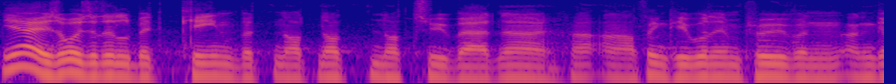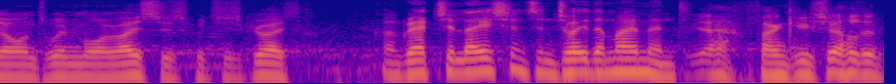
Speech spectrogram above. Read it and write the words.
Yeah, he's always a little bit keen, but not not not too bad. No, I, I think he will improve and, and go on to win more races, which is great. Congratulations! Enjoy the moment. Yeah, thank you, Sheldon.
